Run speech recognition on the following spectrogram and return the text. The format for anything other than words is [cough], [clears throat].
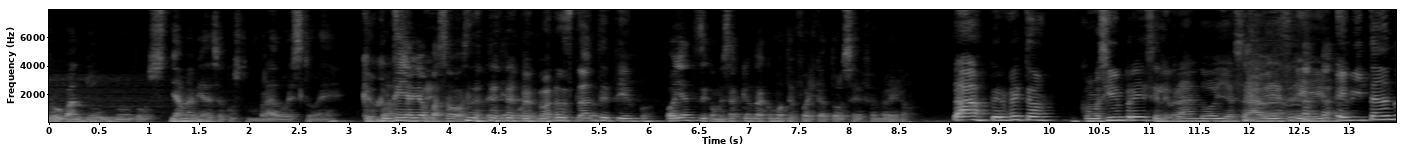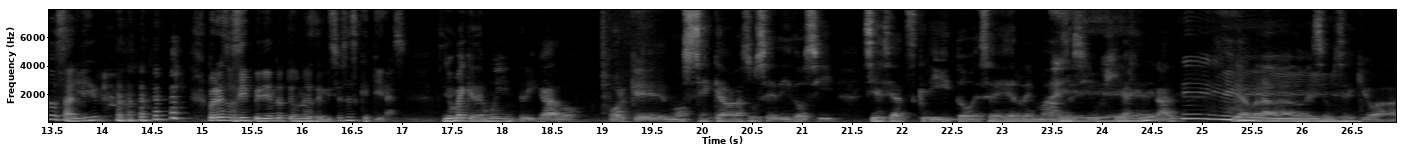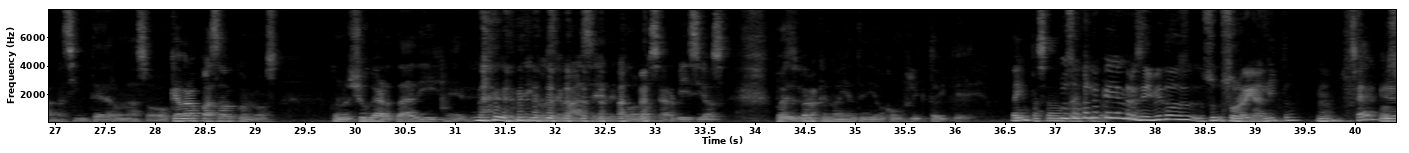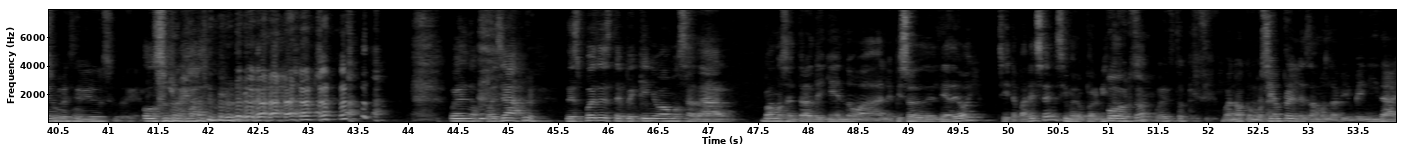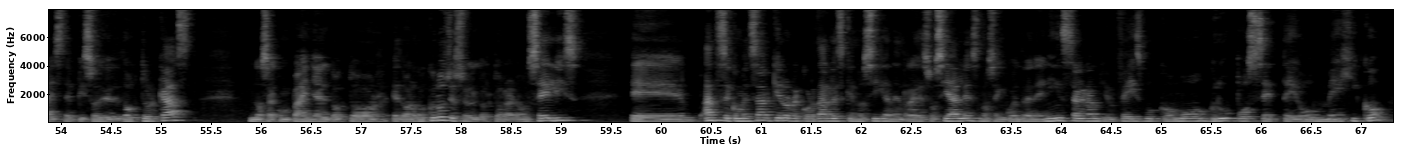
Probando uno, dos. Ya me había desacostumbrado a esto, ¿eh? Creo, que ya había pasado bastante tiempo. [laughs] bastante tiempo. Oye, antes de comenzar, ¿qué onda? ¿Cómo te fue el 14 de febrero? Ah, perfecto. Como siempre, celebrando, ya sabes, eh, [laughs] evitando salir. Pero eso sí, pidiéndote unas deliciosas que tiras. Yo me quedé muy intrigado porque no sé qué habrá sucedido si, si ese adscrito, ese R más de cirugía general, le habrá dado ese obsequio a, las internas o, qué habrá pasado con los con los Sugar Daddy, eh, [laughs] de base de todos los servicios. Pues espero que no hayan tenido conflicto y que hayan pasado. Pues ojalá que hayan recibido su, regalito, ¿no? Sí, que hayan recibido su regalito. O su regalo. [laughs] bueno, pues ya, después de este pequeño vamos a dar Vamos a entrar de lleno al episodio del día de hoy, si te parece, si me lo permite. Por supuesto que sí. Bueno, como siempre, les damos la bienvenida a este episodio de Doctor Cast. Nos acompaña el doctor Eduardo Cruz, yo soy el doctor Aaron Celis. Eh, antes de comenzar, quiero recordarles que nos sigan en redes sociales. Nos encuentran en Instagram y en Facebook como Grupo CTO México.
